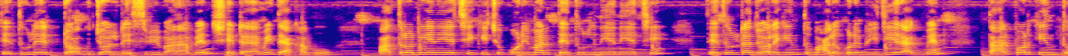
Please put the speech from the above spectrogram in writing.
তেঁতুলের টক জল রেসিপি বানাবেন সেটাই আমি দেখাবো। পাত্র নিয়ে নিয়েছি, কিছু পরিমাণ তেঁতুল নিয়ে নিয়েছি। তেঁতুলটা জলে কিন্তু ভালো করে ভিজিয়ে রাখবেন। তারপর কিন্তু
